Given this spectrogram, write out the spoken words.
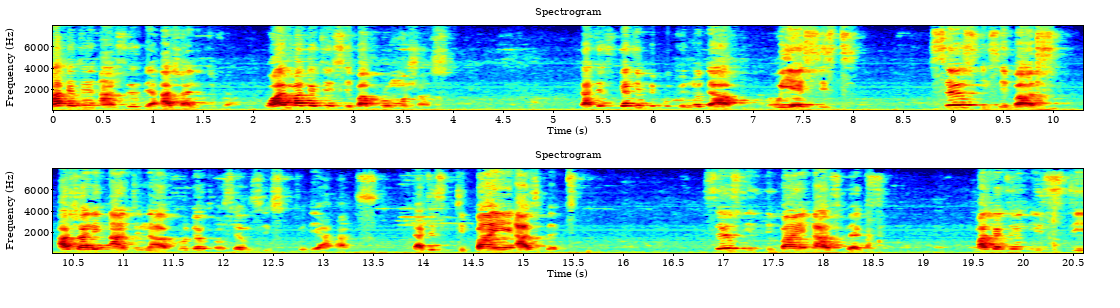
Marketing and sales, they are actually different. While marketing is about promotions, that is getting people to know that we exist. Sales is about actually handing our product or services to their hands. That is the buying aspect. Sales is the buying aspect. Marketing is the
